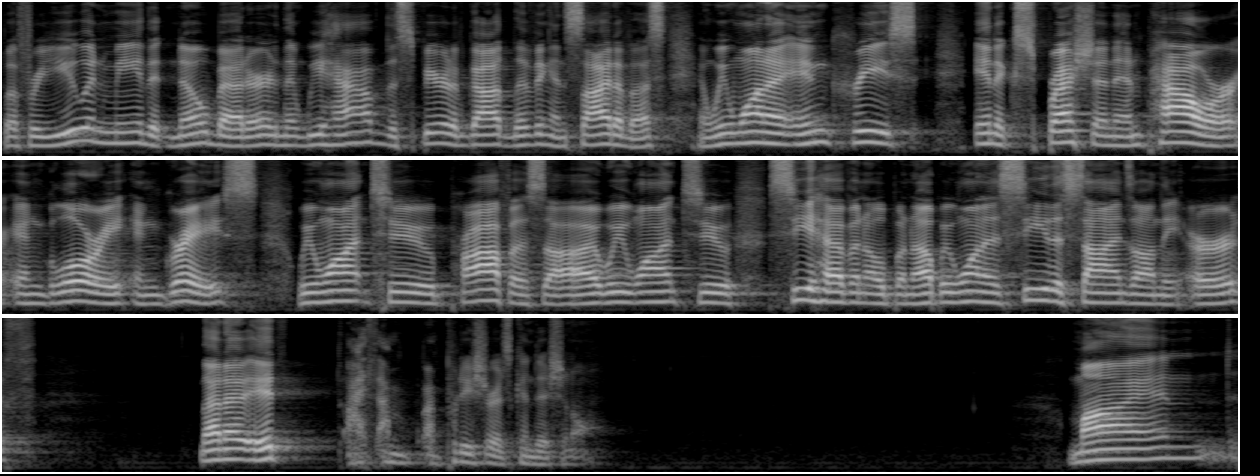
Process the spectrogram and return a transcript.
But for you and me that know better and that we have the Spirit of God living inside of us, and we want to increase in expression and power and glory and grace. We want to prophesy. We want to see heaven open up. We want to see the signs on the earth. That it, I, I'm, I'm pretty sure it's conditional. Mind,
